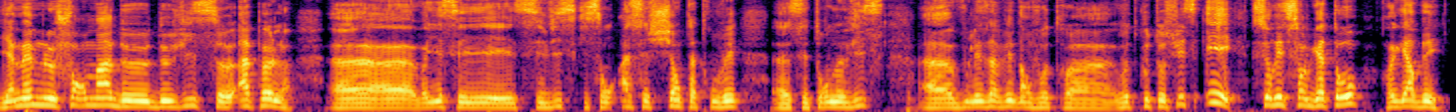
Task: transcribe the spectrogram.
Il y a même le format de, vis euh, Apple. Euh, voyez, ces, ces, vis qui sont assez chiantes à trouver, euh, ces tournevis. vous les avez dans votre, votre couteau suisse. Et cerise sur le gâteau, regardez,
